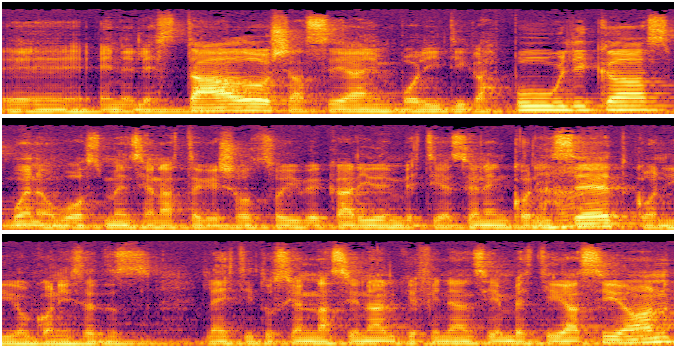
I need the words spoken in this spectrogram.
eh, en el Estado, ya sea en políticas públicas, bueno, vos mencionaste que yo soy becario de investigación en CONICET, con, digo, CONICET es la institución nacional que financia investigación,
